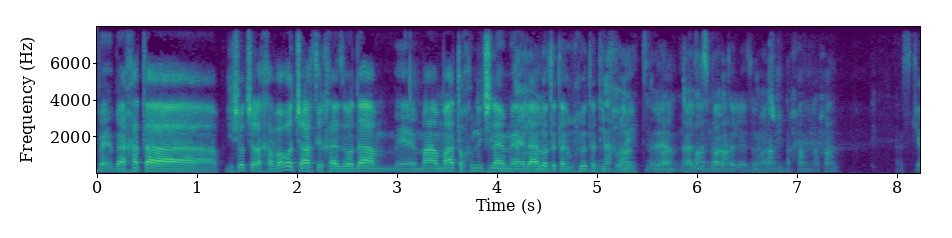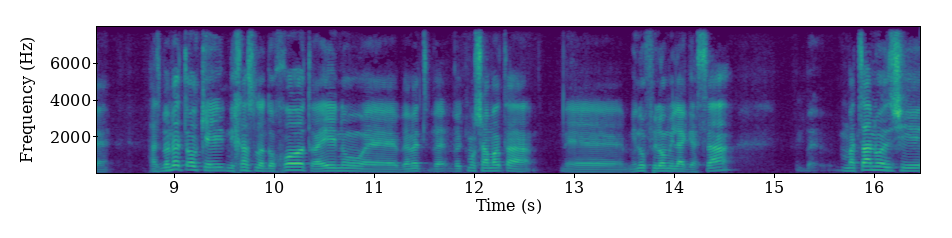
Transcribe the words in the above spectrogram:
באחת הפגישות של החברות, שלחתי לך איזו הודעה, מה, מה התוכנית שלהם נכון, להעלות את הרווחיות התפעולית. נכון, נכון, נכון, הסברת נכון, לי איזה נכון, משהו. נכון, נכון. אז כן. אז באמת, אוקיי, נכנסנו לדוחות, ראינו, אה, באמת, ו- וכמו שאמרת, אה, מינוף היא לא מילה גסה. מצאנו איזושהי,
